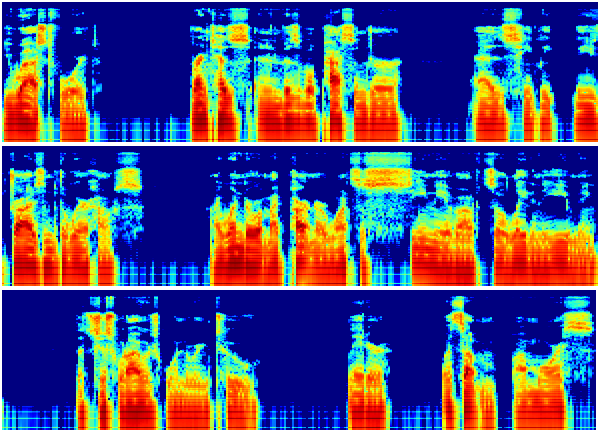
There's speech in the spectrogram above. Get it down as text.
You asked for it. Brent has an invisible passenger as he le- drives into the warehouse. I wonder what my partner wants to see me about so late in the evening. That's just what I was wondering, too. Later. What's up, uh, Morris?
